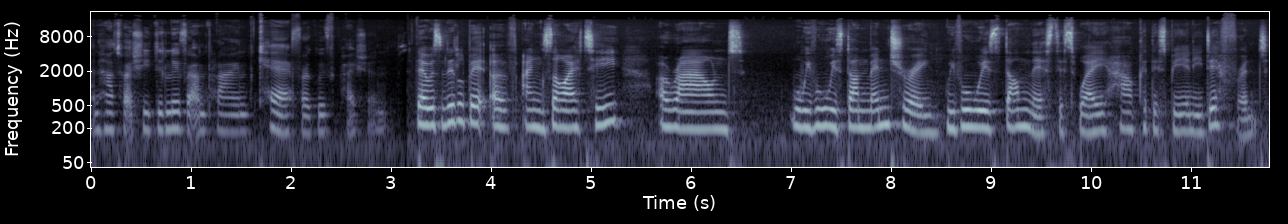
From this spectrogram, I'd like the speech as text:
and how to actually deliver and plan care for a group of patients. There was a little bit of anxiety around well, we've always done mentoring, we've always done this this way, how could this be any different?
